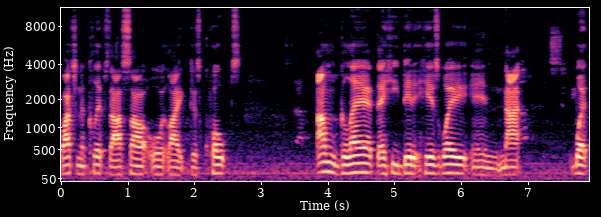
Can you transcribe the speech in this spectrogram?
watching the clips that I saw, or like just quotes, I'm glad that he did it his way and not what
